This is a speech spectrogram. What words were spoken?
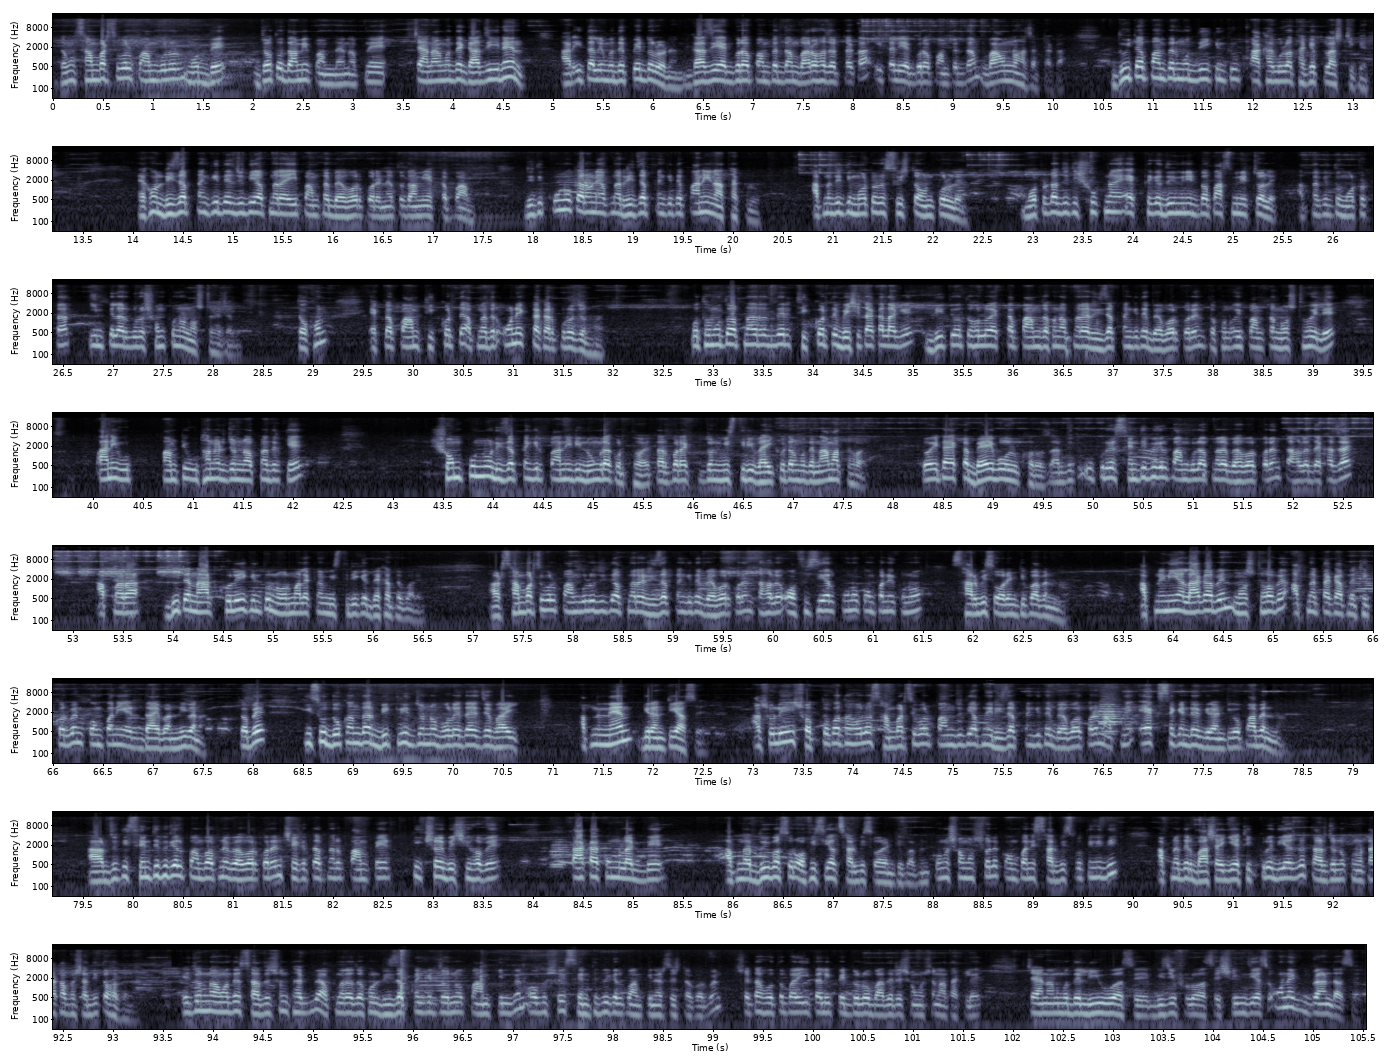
যেমন সাবমার্সিবল পাম্পগুলোর মধ্যে যত দামি পাম্প নেন, আপনি চায়নার মধ্যে গাজি নেন আর ইতালির মধ্যে পেট্রোলও নেন। গাজি এক গোড়া পাম্পের দাম বারো হাজার টাকা, ইতালি এক গোড়া পাম্পের দাম বাউন্ন হাজার টাকা। দুইটা পাম্পের মধ্যেই কিন্তু পাখাগুলো থাকে প্লাস্টিকের। এখন রিজার্ভ ট্যাঙ্কিতে যদি আপনারা এই পাম্পটা ব্যবহার করেন, এত দামি একটা পাম্প, যদি কোনো কারণে আপনার রিজার্ভ ট্যাঙ্কিতে পানি না থাকল, আপনি যদি মোটরের সুইচটা অন করলেন, মোটরটা যদি শুকনায় এক থেকে দুই মিনিট বা পাঁচ মিনিট চলে, আপনার কিন্তু মোটরটার ইম্পেলারগুলো সম্পূর্ণ নষ্ট হয়ে যাবে। তখন একটা পাম্প ঠিক করতে আপনাদের অনেক টাকার প্রয়োজন হয়। প্রথমত আপনাদের ঠিক করতে বেশি টাকা লাগে, দ্বিতীয়ত হলো একটা পাম্প যখন আপনারা রিজার্ভ ট্যাঙ্কিতে ব্যবহার করেন, তখন ওই পাম্পটা নষ্ট হইলে পানি পাম্পটি উঠানোর জন্য আপনাদেরকে সম্পূর্ণ রিজার্ভ ট্যাঙ্কির পানিটি নোংরা করতে হয়। তারপর একজন মিস্ত্রি ভাইকে ওটার মধ্যে নামাতে হয়। তো এটা একটা ব্যয়বহুল খরচ। আর যদি উপরের সেন্টিফিক্যাল পাম্পগুলো আপনারা ব্যবহার করেন, তাহলে দেখা যায় আপনারা দুইটা নাট খুলেই কিন্তু নর্মাল একটা মিস্ত্রিকে দেখাতে পারেন। আর সাবমার্সিবল পাম্পগুলো যদি আপনারা রিজার্ভ ট্যাঙ্কিতে ব্যবহার করেন, তাহলে অফিসিয়াল কোনো কোম্পানির কোনো সার্ভিস ওয়ারেন্টি পাবেন না। আপনি নিয়ে লাগাবেন, নষ্ট হবে, আপনার টাকা আপনি ঠিক করবেন কোম্পানি এর দায়ভার নিবে না। তবে কিছু দোকানদার বিক্রির জন্য বলে দেয় যে, ভাই, আপনি নেন গ্যারান্টি আছে। আসলে সত্য কথা হলো সাবমার্সিবল পাম্প যদি আপনি রিজার্ভ ট্যাঙ্কিতে ব্যবহার করেন, আপনি এক সেকেন্ডের গ্যারান্টিও পাবেন না। আর যদি সেন্টিফিক্যাল পাম্প আপনি ব্যবহার করেন, সেক্ষেত্রে আপনার পাম্পের টিকসই বেশি হবে, টাকা কম লাগবে আপনার দুই বছর অফিসিয়াল সার্ভিস ওয়ারেন্টি পাবেন। কোনো সমস্যা হলে কোম্পানির সার্ভিস প্রতিনিধি আপনাদের বাসায় গিয়ে ঠিক করে দিয়ে আসবে, তার জন্য কোনো টাকা পয়সা দিতে হবে না। এই জন্য আমাদের সাজেশন থাকবে, আপনারা যখন রিজার্ভ ট্যাঙ্কের জন্য পাম্প কিনবেন, অবশ্যই সেন্টিফিক্যাল পাম্প কেনার চেষ্টা করবেন। সেটা হতে পারে ইতালি পেট্রোলো বাজারের সমস্যা না থাকলে। চায়নার মধ্যে লিউ আছে বিজি ফ্লো আছে সিমজি আছে, অনেক ব্র্যান্ড আছে।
